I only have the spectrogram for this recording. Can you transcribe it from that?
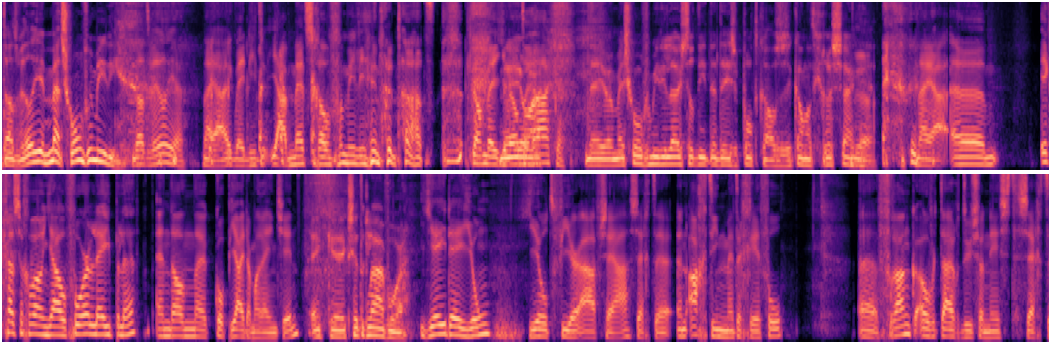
Dat wil je met schoonfamilie. Dat wil je. nou ja, ik weet niet. Ja, met schoonfamilie inderdaad. Dan weet je Nee, wel te hoor. raken. Nee hoor, mijn schoonfamilie luistert niet naar deze podcast, dus ik kan het gerust zeggen. nou ja, ehm, ik ga ze gewoon jou voorlepelen. En dan eh, kop jij er maar eentje in. Ik, eh, ik zit er klaar voor. JD Jong, Yield 4 AFCA, zegt eh, een 18 met een griffel. Frank, overtuigd Dusanist, zegt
